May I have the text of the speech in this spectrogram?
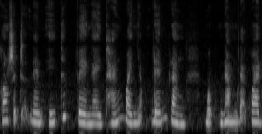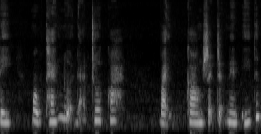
con sẽ trở nên ý thức về ngày tháng và nhậm đếm rằng một năm đã qua đi, một tháng nữa đã trôi qua? Vậy con sẽ trở nên ý thức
